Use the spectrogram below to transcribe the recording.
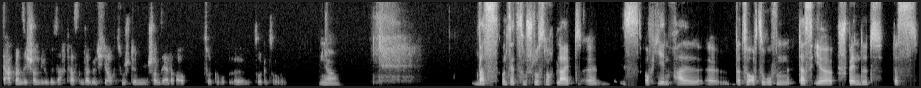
da hat man sich schon, wie du gesagt hast, und da würde ich dir auch zustimmen, schon sehr darauf zurück, äh, zurückgezogen. Ja. Was uns jetzt zum Schluss noch bleibt, äh, ist auf jeden Fall äh, dazu aufzurufen, dass ihr spendet, dass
